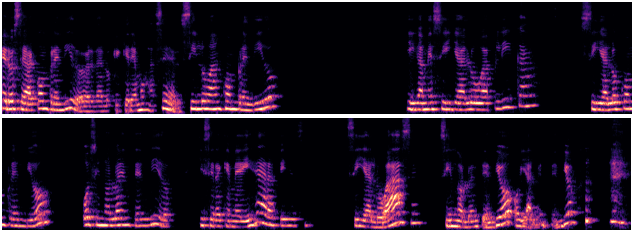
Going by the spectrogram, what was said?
pero se ha comprendido, ¿verdad? Lo que queremos hacer. Si lo han comprendido, dígame si ya lo aplica, si ya lo comprendió o si no lo ha entendido. Quisiera que me dijera, fíjense, si ya lo hace, si no lo entendió o ya lo entendió.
